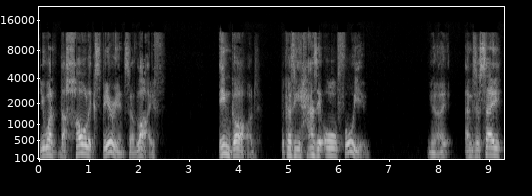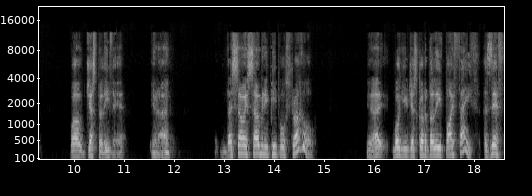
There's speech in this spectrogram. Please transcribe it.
You want the whole experience of life in God because He has it all for you. You know, and to say, well, just believe it. You know, there's so so many people struggle. You know, well, you just got to believe by faith, as if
